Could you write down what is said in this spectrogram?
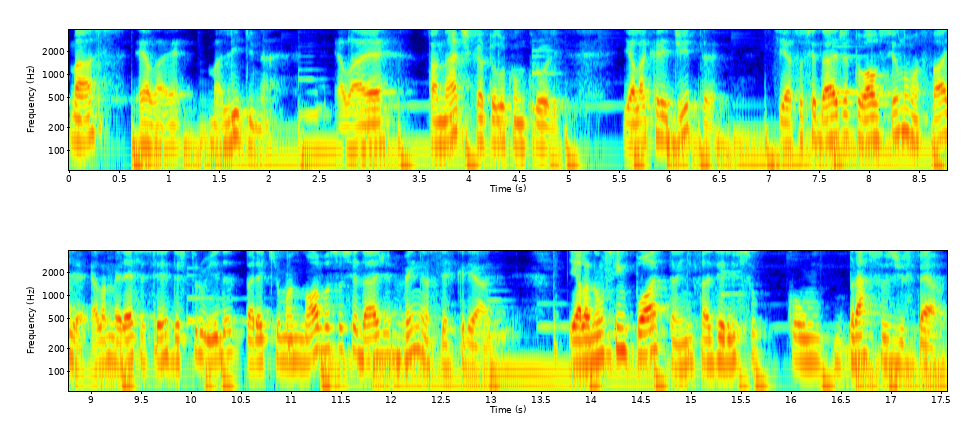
mas ela é maligna, ela é fanática pelo controle e ela acredita que a sociedade atual, sendo uma falha, ela merece ser destruída para que uma nova sociedade venha a ser criada. E ela não se importa em fazer isso com braços de ferro.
